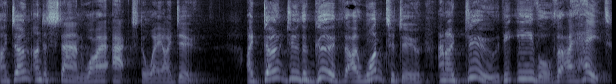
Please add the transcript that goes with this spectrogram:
I don't understand why I act the way I do. I don't do the good that I want to do, and I do the evil that I hate.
